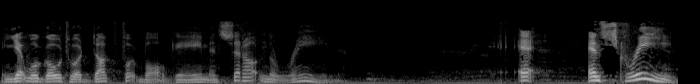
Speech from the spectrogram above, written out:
And yet we'll go to a duck football game and sit out in the rain and scream.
